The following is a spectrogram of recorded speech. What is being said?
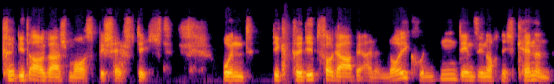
Kreditengagements beschäftigt. Und die Kreditvergabe an einen Neukunden, den sie noch nicht kennen,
